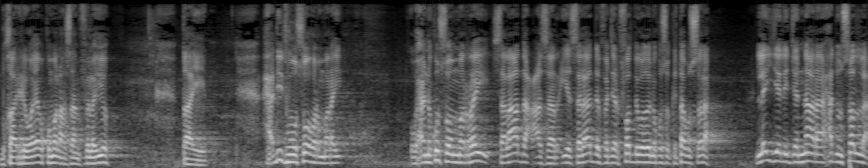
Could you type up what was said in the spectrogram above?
Bukhaari riwaayaba kuma lahasaan filayo. Ayib xadiid wuu soo hormaray. Waxaynu ku soo maray salaada casar iyo salaada fajar fadligoodana ku soo kitaabu salaa lan yelij annaara axadun salla.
